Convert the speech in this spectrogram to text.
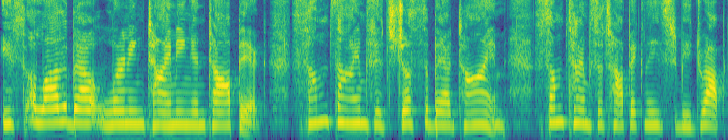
It's a lot about learning timing and topic. Sometimes it's just a bad time. Sometimes the topic needs to be dropped.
